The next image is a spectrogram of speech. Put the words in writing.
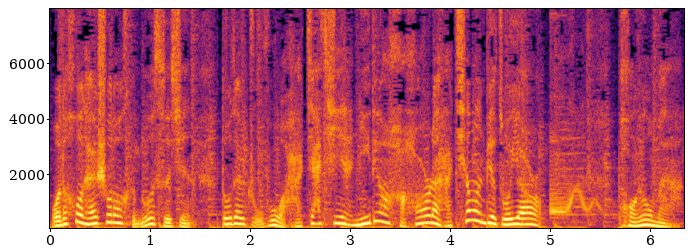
我的后台收到很多私信，都在嘱咐我啊，佳期你一定要好好的啊，千万别作妖。朋友们啊，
